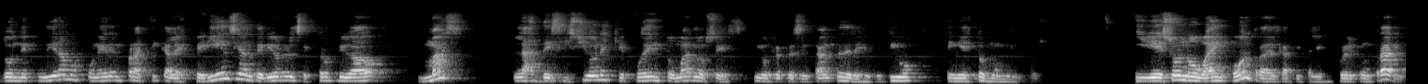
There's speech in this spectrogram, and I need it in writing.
donde pudiéramos poner en práctica la experiencia anterior del sector privado más las decisiones que pueden tomar los, los representantes del Ejecutivo en estos momentos. Y eso no va en contra del capitalismo, por el contrario,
